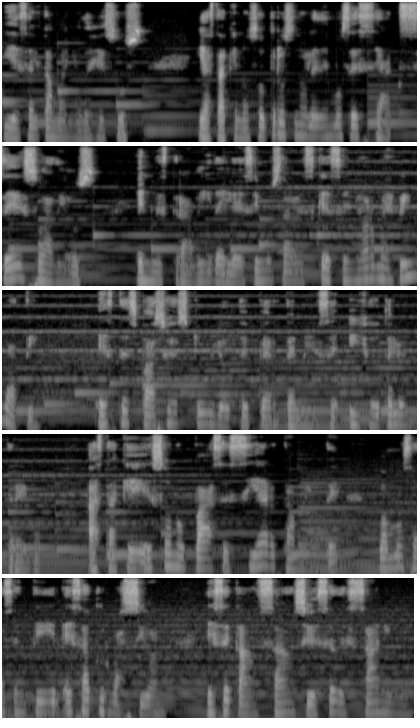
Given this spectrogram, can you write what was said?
y es el tamaño de Jesús. Y hasta que nosotros no le demos ese acceso a Dios en nuestra vida y le decimos, sabes qué, Señor, me rindo a ti. Este espacio es tuyo, te pertenece y yo te lo entrego. Hasta que eso no pase, ciertamente vamos a sentir esa turbación, ese cansancio, ese desánimo,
